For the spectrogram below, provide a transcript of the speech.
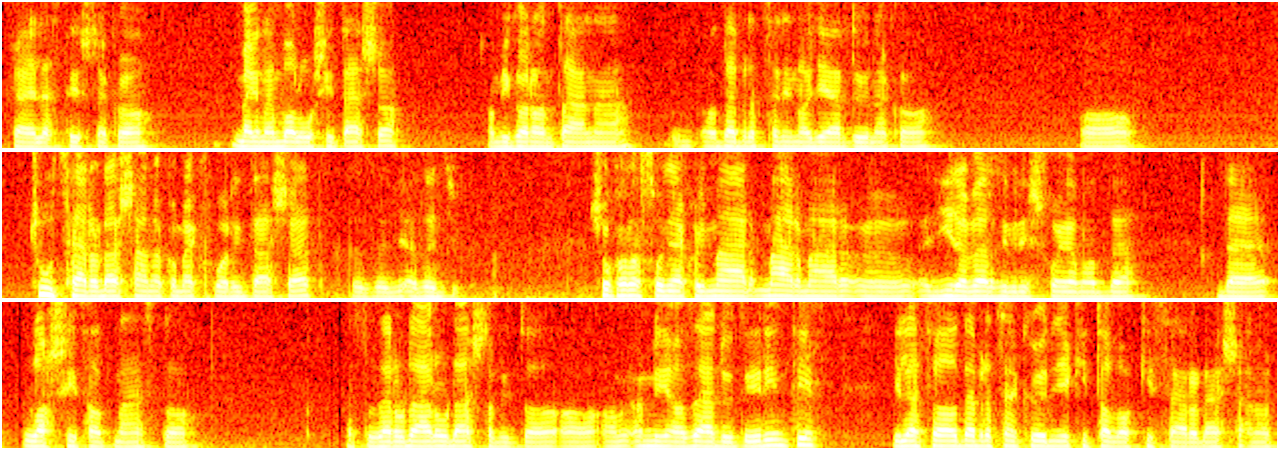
fejlesztésnek a meg nem valósítása, ami garantálná a debreceni nagy erdőnek a, a csúcszáradásának a megfordítását. Ez egy, ez egy, sokan azt mondják, hogy már, már, már egy irreverzibilis folyamat, de, de lassíthatná ezt, a, ezt az erodálódást, amit a, a, ami az erdőt érinti, illetve a Debrecen környéki tavak kiszáradásának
